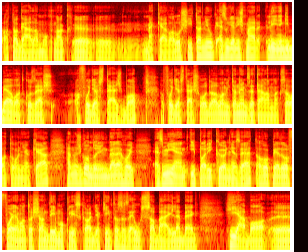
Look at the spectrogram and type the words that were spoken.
a tagállamoknak meg kell valósítaniuk. Ez ugyanis már lényegi beavatkozás a fogyasztásba, a fogyasztás oldalba, amit a nemzetállamnak szavatolnia kell. Hát most gondoljunk bele, hogy ez milyen ipari környezet, ahol például folyamatosan Démoklész kardjaként az az EU szabály lebeg, hiába ö,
